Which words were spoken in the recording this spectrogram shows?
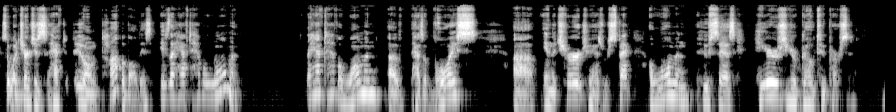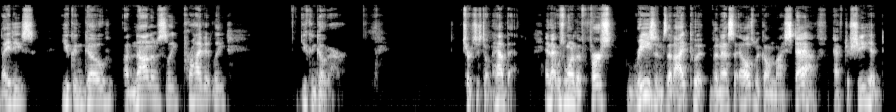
So, what mm. churches have to do on top of all this is they have to have a woman they have to have a woman of has a voice uh, in the church who has respect. A woman who says, "Here's your go-to person, ladies. You can go anonymously, privately. You can go to her. Churches don't have that. And that was one of the first reasons that I put Vanessa Elswick on my staff after she had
